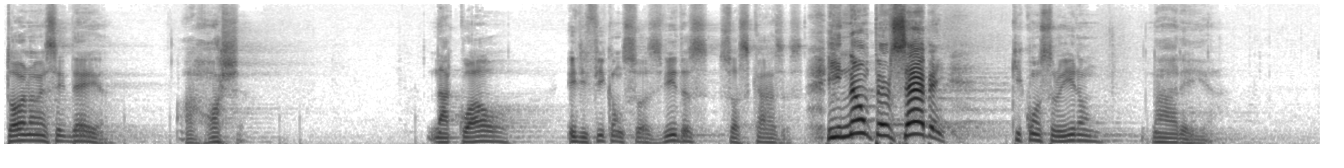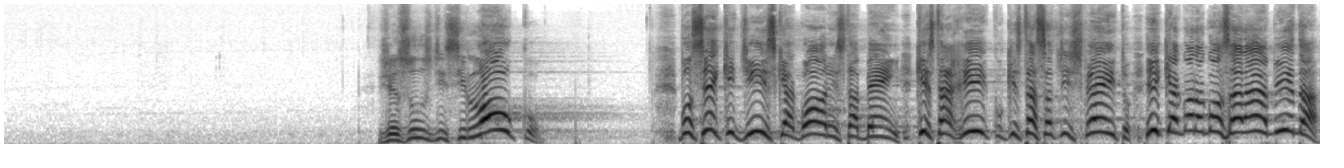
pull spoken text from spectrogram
Tornam essa ideia a rocha na qual edificam suas vidas, suas casas, e não percebem que construíram na areia. Jesus disse: louco! Você que diz que agora está bem, que está rico, que está satisfeito e que agora gozará a vida,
